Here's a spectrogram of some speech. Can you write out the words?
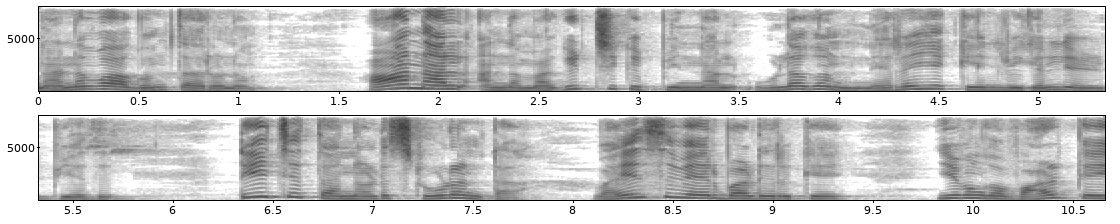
நனவாகும் தருணம். ஆனால் அந்த மகிழ்ச்சிக்கு பின்னால் உலகம் நிறைய கேள்விகள் எழுப்பியது. டீச்சர் தன்னோட ஸ்டூடெண்ட்டா? வயசு வேறுபாடு இருக்கே. இவங்க வாழ்க்கை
